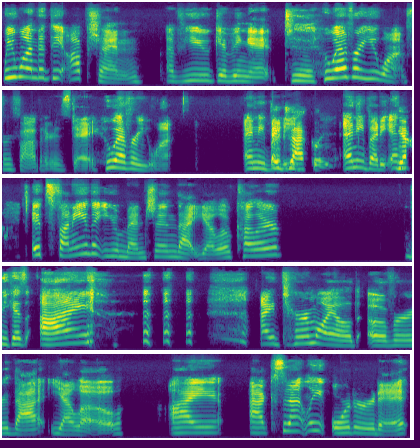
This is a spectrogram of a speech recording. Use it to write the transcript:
we wanted the option of you giving it to whoever you want for Father's Day, whoever you want. Anybody. Exactly. anybody. And Yeah. it's funny that you mentioned that yellow color because I I turmoiled over that yellow. I accidentally ordered it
